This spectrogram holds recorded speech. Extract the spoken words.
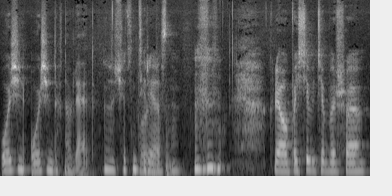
Очень-очень вдохновляет. Звучит вот. Клево, спасибо тебе большое.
